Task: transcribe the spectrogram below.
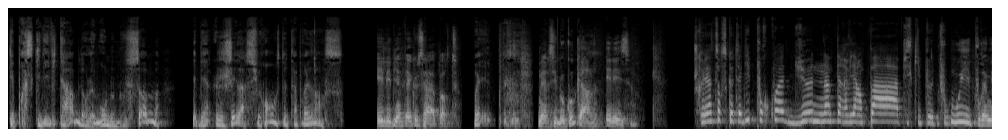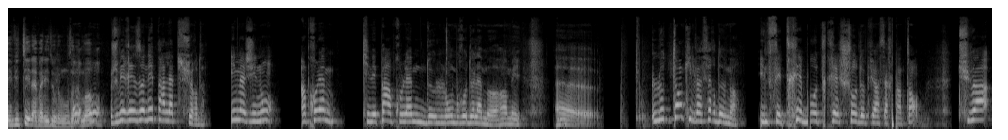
qui est presque inévitable dans le monde où nous sommes, eh bien, j'ai l'assurance de ta présence. Et les bienfaits que ça apporte. Oui. Merci beaucoup, Karl. Élise. Je reviens sur ce que tu as dit. Pourquoi Dieu n'intervient pas puisqu'il peut tout? Oui, il pourrait m'éviter la vallée de l'ombre de la mort. je vais raisonner par l'absurde. Imaginons un problème qui n'est pas un problème de l'ombre de la mort, hein, mais euh, le temps qu'il va faire demain. Il fait très beau, très chaud depuis un certain temps. Tu as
